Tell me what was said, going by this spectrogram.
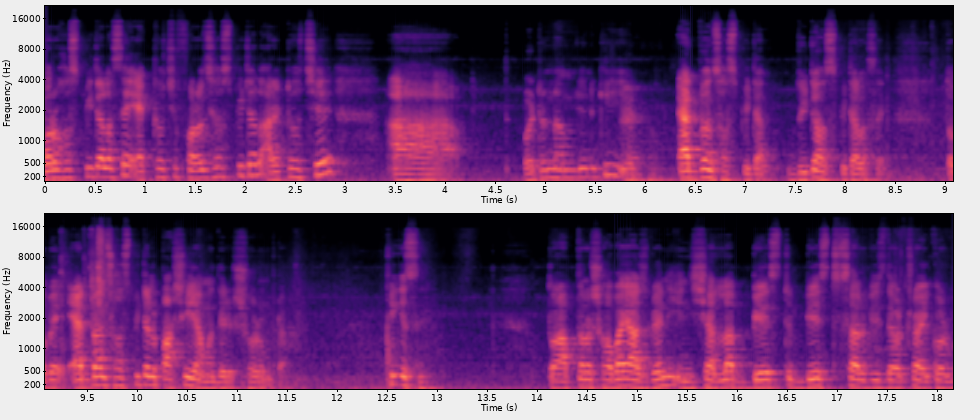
বড় হসপিটাল আছে একটা হচ্ছে ফরেজ হসপিটাল আরেকটা হচ্ছে ওইটার নাম যেন কি? অ্যাডভান্স হসপিটাল দুইটা হসপিটাল আছে। তবে অ্যাডভান্স হসপিটাল পাশেই আমাদের শোরুমটা ঠিক আছে? তো আপনারা সবাই আসবেন, ইনশাল্লাহ বেস্ট বেস্ট সার্ভিস দেওয়ার ট্রাই করব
